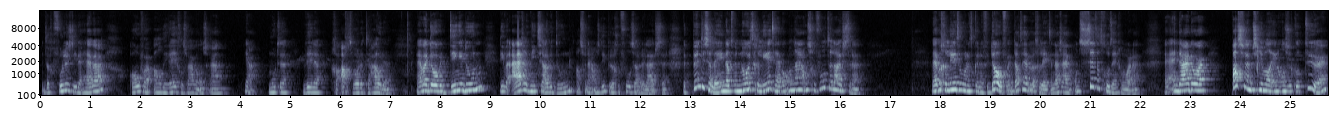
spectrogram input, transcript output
De gevoelens die we hebben over al die regels waar we ons aan ja, moeten, willen, geacht worden te houden. waardoor we dingen doen die we eigenlijk niet zouden doen als we naar ons diepere gevoel zouden luisteren. Het punt is alleen dat we nooit geleerd hebben om naar ons gevoel te luisteren. We hebben geleerd hoe we het kunnen verdoven. Dat hebben we geleerd en daar zijn we ontzettend goed in geworden. En daardoor passen we misschien wel in onze cultuur,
